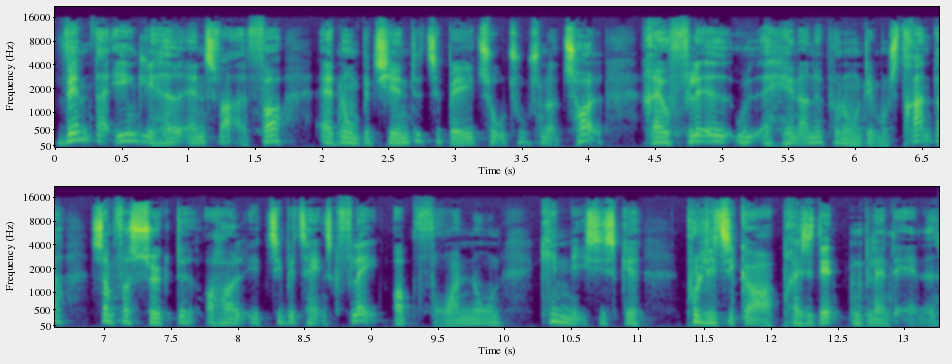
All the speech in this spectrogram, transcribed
hvem der egentlig havde ansvaret for, at nogle betjente tilbage i 2012 rev flaget ud af hænderne på nogle demonstranter, som forsøgte at holde et tibetansk flag op foran nogle kinesiske politikere, præsidenten blandt andet.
